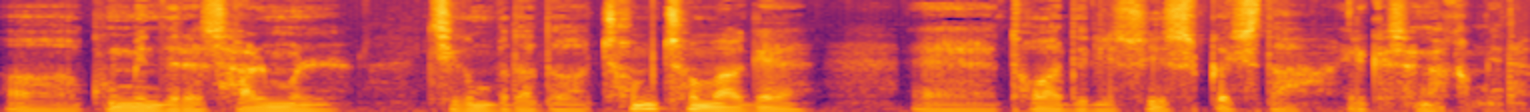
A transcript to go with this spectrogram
어 국민들의 삶을 지금보다 더 촘촘하게 에, 도와드릴 수 있을 것이다 이렇게 생각합니다.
